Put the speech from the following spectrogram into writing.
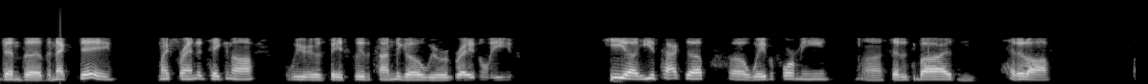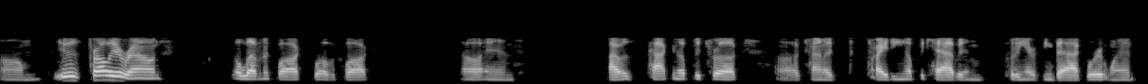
then the, the next day, my friend had taken off. We, it was basically the time to go. We were ready to leave. He, uh, he had packed up, uh, way before me, uh, said his goodbyes and headed off. Um, it was probably around 11 o'clock, 12 o'clock, uh, and I was packing up the truck, uh, kind of tidying up the cabin, putting everything back where it went.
